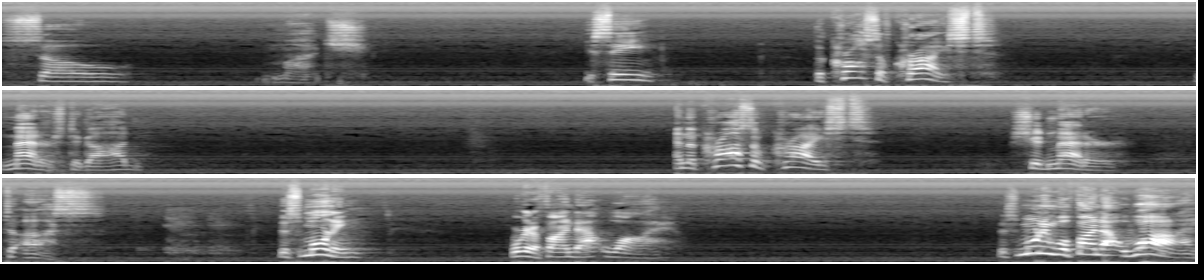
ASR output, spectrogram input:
so much. You see, the cross of Christ matters to God. And the cross of Christ should matter to us. This morning, we're going to find out why. This morning, we'll find out why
